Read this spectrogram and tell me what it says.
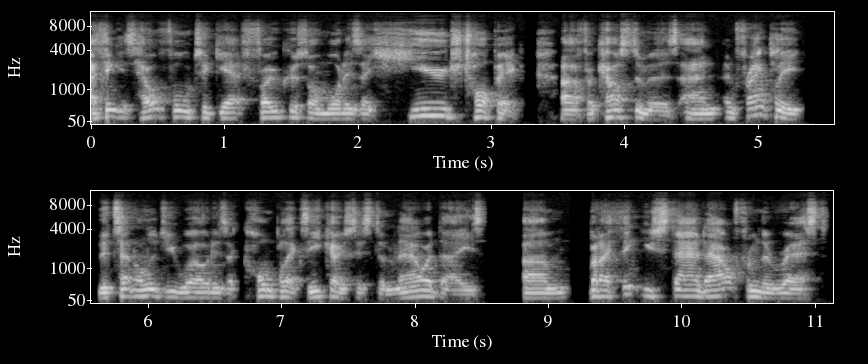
I think it's helpful to get focus on what is a huge topic uh, for customers. And, and frankly, the technology world is a complex ecosystem nowadays. Um, but I think you stand out from the rest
